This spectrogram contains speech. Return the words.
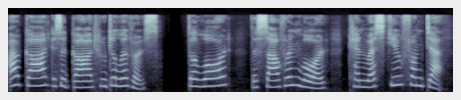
Our God is a God who delivers. The Lord, the sovereign Lord, can rescue from death.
